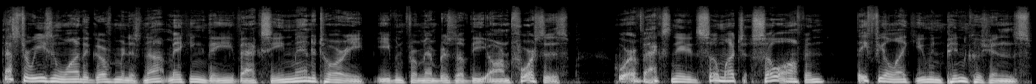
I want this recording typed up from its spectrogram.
That's the reason why the government is not making the vaccine mandatory, even for members of the armed forces, who are vaccinated so much so often they feel like human pincushions.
